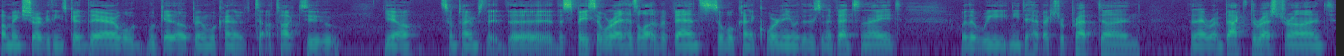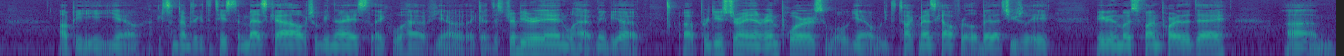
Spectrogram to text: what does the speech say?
I'll make sure everything's good there. We'll we'll get open. We'll kind of t- I'll talk to, you know, sometimes the, the the space that we're at has a lot of events, so we'll kind of coordinate whether there's an event tonight, whether we need to have extra prep done. Then I run back to the restaurant. I'll be, you know, like sometimes I get to taste the mezcal, which will be nice. Like we'll have, you know, like a distributor in. We'll have maybe a, a producer in or importer. So we'll, you know, we get to talk mezcal for a little bit. That's usually maybe the most fun part of the day. Um,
